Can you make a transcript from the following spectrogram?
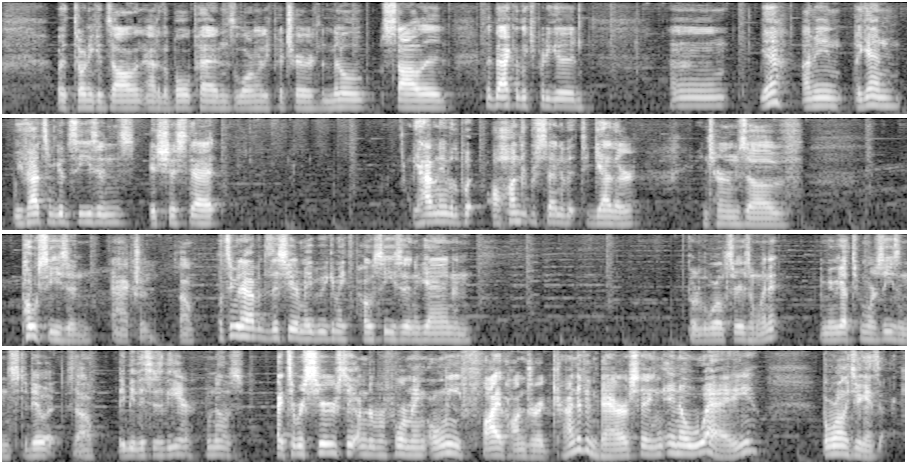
with Tony Gonzalez out of the bullpens, long relief pitcher. The middle, solid. The back, it looks pretty good. Um, yeah, I mean, again, we've had some good seasons. It's just that we haven't been able to put 100% of it together in terms of postseason action. So let's see what happens this year. Maybe we can make the postseason again and go to the World Series and win it. I mean, we got two more seasons to do it, so maybe this is the year. Who knows? All right, so we're seriously underperforming. Only 500. Kind of embarrassing in a way, but we're only two games back.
